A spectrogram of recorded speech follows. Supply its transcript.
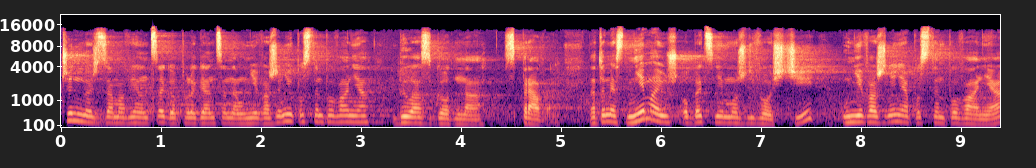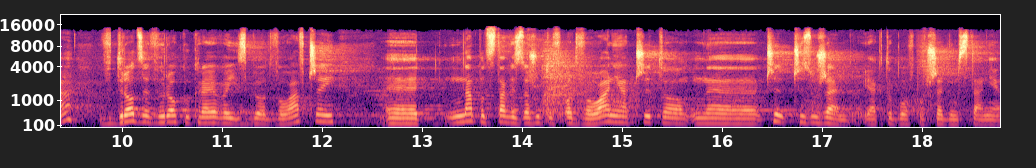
czynność zamawiającego polegająca na unieważnieniu postępowania była zgodna z prawem. Natomiast nie ma już obecnie możliwości unieważnienia postępowania w drodze wyroku Krajowej Izby Odwoławczej e, na podstawie zarzutów odwołania, czy, to, e, czy, czy z urzędu, jak to było w poprzednim stanie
